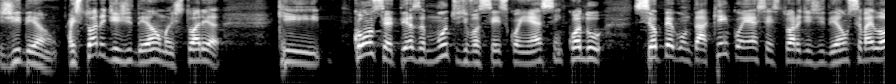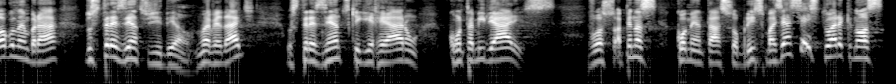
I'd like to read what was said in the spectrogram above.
Gideão. A história de Gideão é uma história que com certeza muitos de vocês conhecem. Quando, se eu perguntar quem conhece a história de Gideão, você vai logo lembrar dos 300 de Gideão, não é verdade? Os 300 que guerrearam contra milhares. Vou apenas comentar sobre isso, mas essa é a história que, nós,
